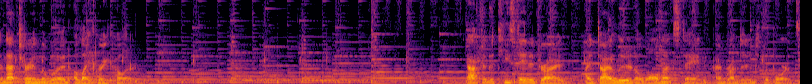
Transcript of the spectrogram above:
and that turned the wood a light gray color. After the tea stain had dried, I diluted a walnut stain and rubbed it into the boards.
